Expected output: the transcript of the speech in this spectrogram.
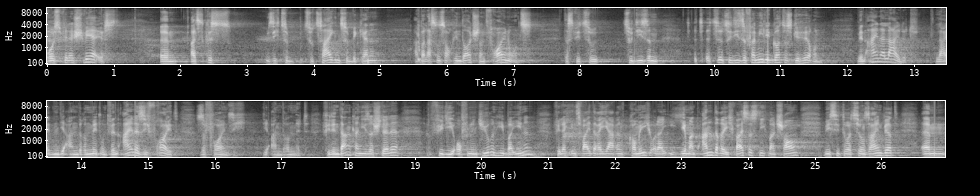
wo es vielleicht schwer ist, ähm, als Christ sich zu, zu, zeigen, zu bekennen. Aber lass uns auch in Deutschland freuen uns, dass wir zu, zu, diesem, zu, zu dieser Familie Gottes gehören. Wenn einer leidet, leiden die anderen mit. Und wenn einer sich freut, so freuen sich die anderen mit. Vielen Dank an dieser Stelle für die offenen Türen hier bei Ihnen. Vielleicht in zwei, drei Jahren komme ich oder jemand andere, ich weiß es nicht, mal schauen, wie die Situation sein wird. Ähm,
